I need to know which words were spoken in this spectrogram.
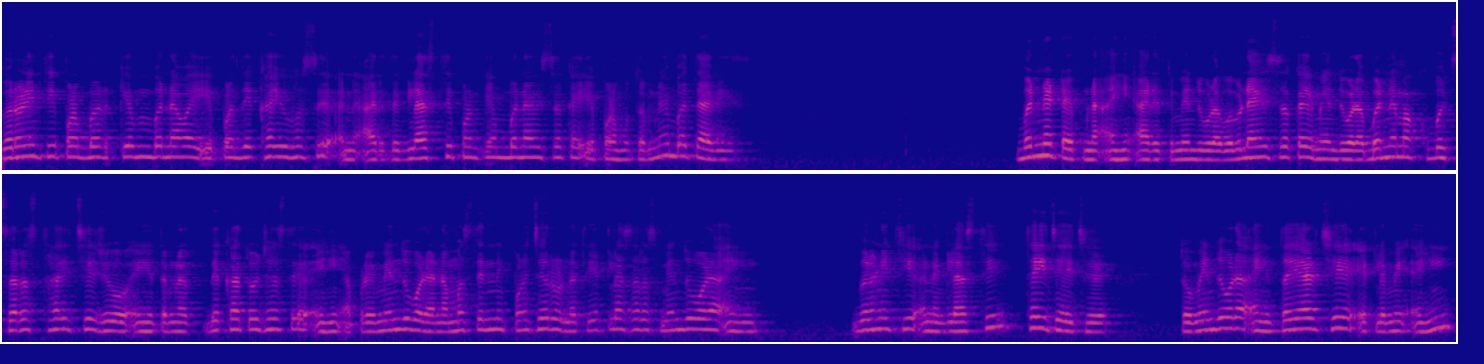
ગરણીથી પણ કેમ બનાવાય એ પણ દેખાયું હશે અને આ રીતે ગ્લાસથી પણ કેમ બનાવી શકાય એ પણ હું તમને બતાવીશ. બંને ટાઈપના અહીં આ રીતે મેંદુવડા બનાવી શકાય. મેંદુવડા બંનેમાં ખૂબ જ સરસ થાય છે. જો અહીં તમને દેખાતો જ હશે અહીં આપણે મેંદુવડાના મશીનની પણ જરૂર નથી. એટલા સરસ મેંદુવડા અહીં ગરણીથી અને ગ્લાસથી થઈ જાય છે. તો મેંદુવડા અહીં તૈયાર છે એટલે મેં અહીં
